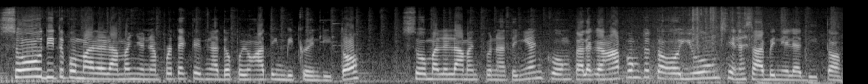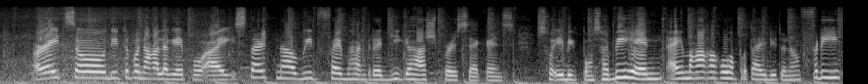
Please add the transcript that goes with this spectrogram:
So, dito po malalaman nyo na protected nga daw po yung ating Bitcoin dito. So, malalaman po natin yan kung talaga nga pong totoo yung sinasabi nila dito. Alright, so dito po nakalagay po ay start na with 500 gigahash per seconds. So, ibig pong sabihin ay makakakuha po tayo dito ng free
